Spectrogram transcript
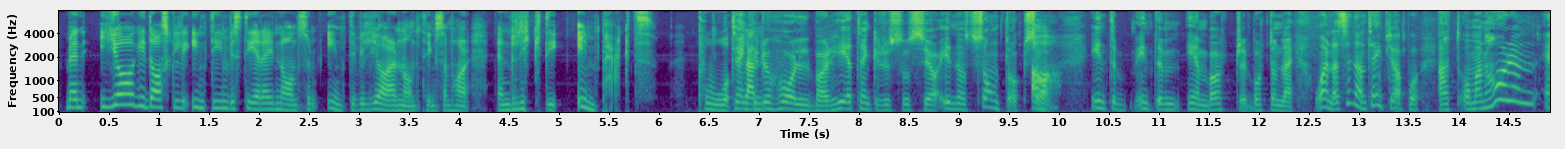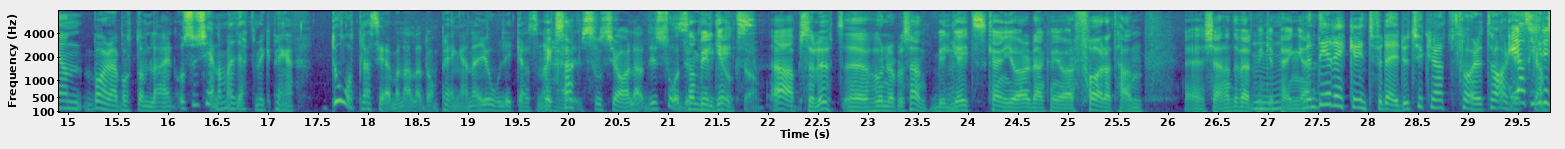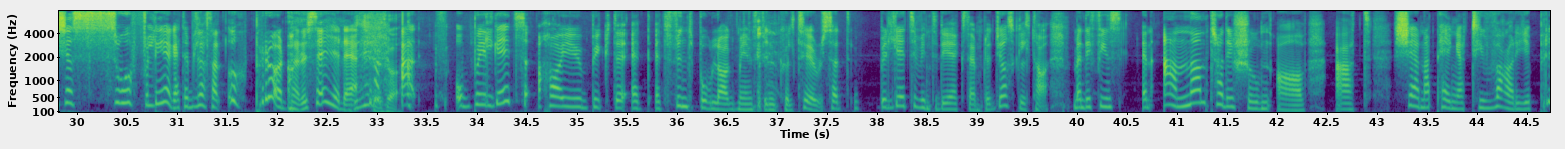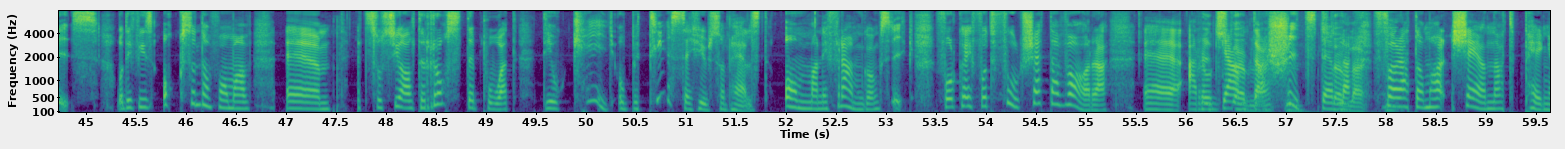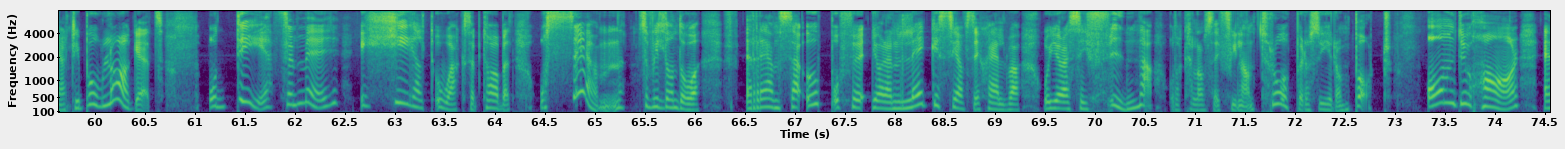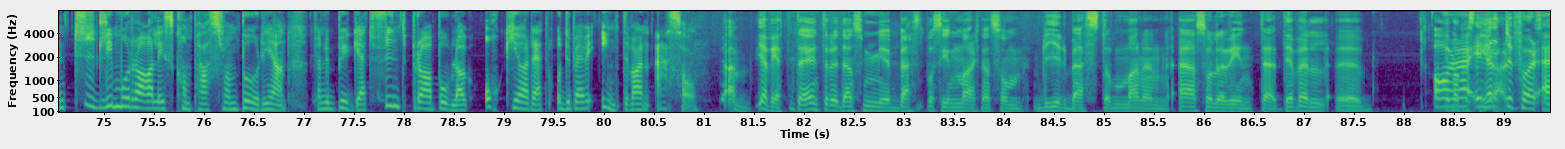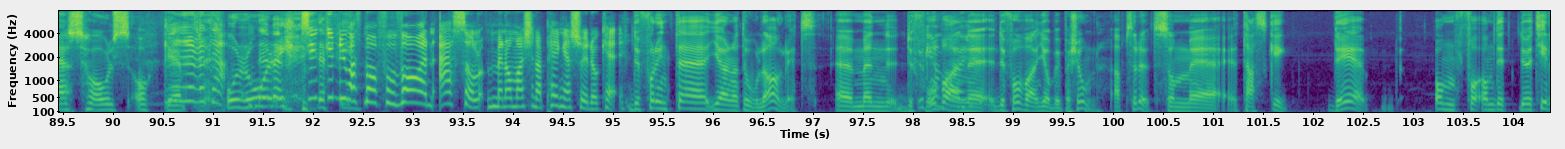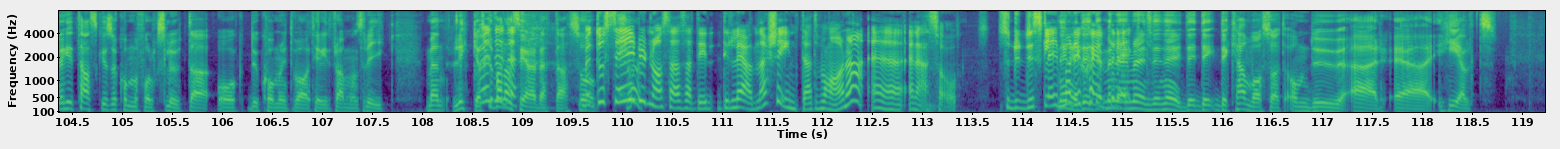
Men jag idag skulle inte investera i någon som inte vill göra någonting som har en riktig impact på Tänker plan- du hållbarhet, tänker du social, något sånt också? Ja. Inte, inte enbart bottom line. Å andra sidan tänkte jag på att om man har en, en bara bottom line och så tjänar man jättemycket pengar, då placerar man alla de pengarna i olika såna här sociala, det är så du Som Bill Gates. också. Ja, absolut, Eh, 100%. Bill Mm. Gates kan göra det han kan göra för att han eh, tjänade väldigt mycket pengar. Men det räcker inte för dig, du tycker att företaget Jag tycker ska... det känns så förlegat. Jag blir nästan upprörd när du säger det. Det? Att- Och Bill Gates har ju byggt ett, ett fint bolag med en fin kultur. Så att Bill Gates är inte det exemplet jag skulle ta. Men det finns en annan tradition av att tjäna pengar till varje pris. Och det finns också någon form av eh, ett socialt roster på att det är okej att bete sig hur som helst om man är framgångsrik. Folk har ju fått fortsätta vara eh, arroganta Skitstövlar. skitstövlar Stövlar. för att de har tjänat pengar till bolaget. Och det för mig är helt oacceptabelt. Och sen så vill de då rensa upp och för, göra en legacy av sig själva och göra sig fina. Och då kallar de sig filantroper och så ger de bort. Om du har en tydlig moralisk kompass från början kan du bygga ett fint bra bolag och göra rätt och du behöver inte vara en asshole. Jag, jag vet inte, är inte det den som är bäst på sin marknad som blir bäst om man är en asshole eller inte? Det är väl eh, Ara är lite för assholes och, eh, Nej, vänta. och Rory... Tycker du att man får vara en asshole men om man tjänar pengar så är det okej? Du får inte göra något olagligt, eh, men du får, kan vara en, vara- eh, du får vara en jobbig person, absolut, som är taskig. Det, om, om det, du är tillräckligt taskig så kommer folk sluta och du kommer inte vara tillräckligt framgångsrik. Men lyckas Men du balansera detta så Men då säger kör. du någonstans att det, det lönar sig inte att vara eh, en asshole. Så du disclaimar nej, nej, dig det, själv direkt. nej, men, nej, det, det, det kan vara så att om du är eh, helt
